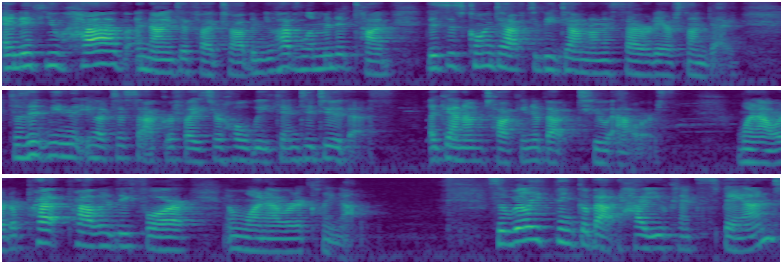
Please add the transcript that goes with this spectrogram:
And if you have a nine to five job and you have limited time, this is going to have to be done on a Saturday or Sunday. Doesn't mean that you have to sacrifice your whole weekend to do this. Again, I'm talking about two hours. One hour to prep probably before and one hour to clean up. So really think about how you can expand.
